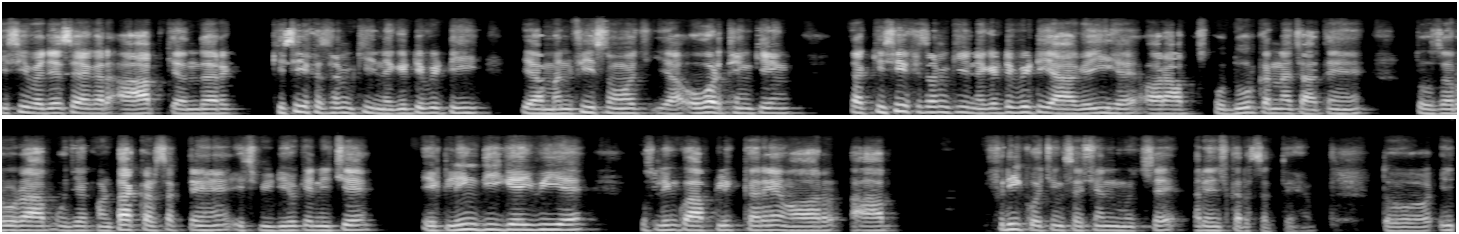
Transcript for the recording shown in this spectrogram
किसी वजह से अगर आपके अंदर किसी किस्म की नेगेटिविटी या मनफी सोच या ओवर थिंकिंग या किसी किस्म की नेगेटिविटी आ गई है और आप उसको दूर करना चाहते हैं तो ज़रूर आप मुझे कांटेक्ट कर सकते हैं। इस वीडियो के नीचे एक लिंक दी गई हुई है। उस लिंक को आप क्लिक करें और आप फ्री कोचिंग सेशन मुझसे अरेंज कर सकते हैं। तो इन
